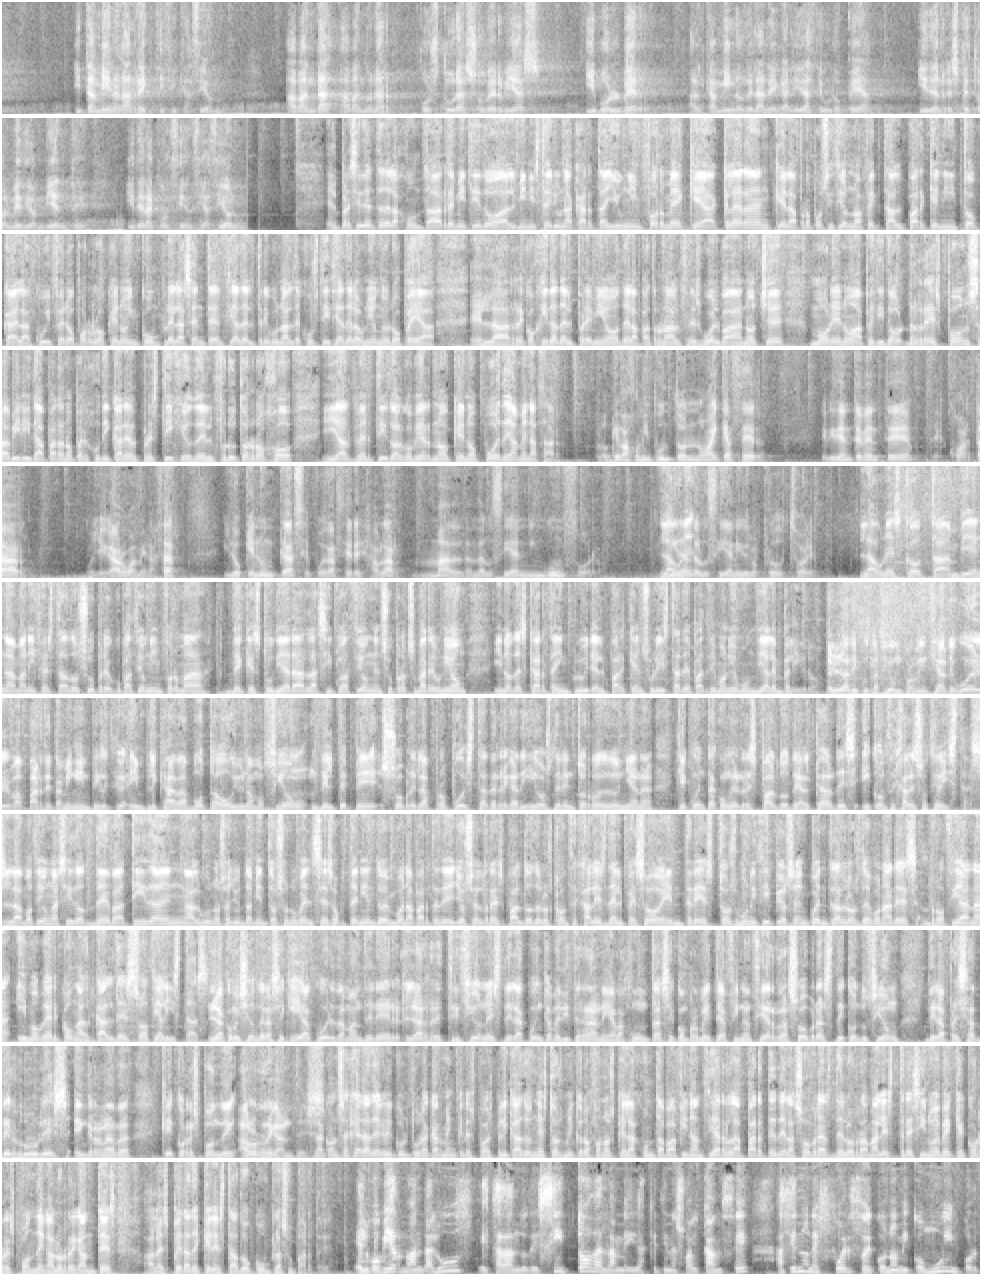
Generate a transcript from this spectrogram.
y también a la rectificación. Abandonar posturas soberbias y volver al camino de la legalidad europea y del respeto al medio ambiente y de la concienciación. El presidente de la Junta ha remitido al Ministerio una carta y un informe que aclaran que la proposición no afecta al parque ni toca el acuífero, por lo que no incumple la sentencia del Tribunal de Justicia de la Unión Europea. En la recogida del premio de la patronal Freshuelva anoche, Moreno ha pedido responsabilidad para no perjudicar el prestigio del fruto rojo y ha advertido al Gobierno que no puede amenazar. Lo que bajo mi punto no hay que hacer, evidentemente, es coartar o llegar o amenazar. Y lo que nunca se puede hacer es hablar mal de Andalucía en ningún foro. ni de Andalucía ni de los productores. La UNESCO también ha manifestado su preocupación, informa de que estudiará la situación en su próxima reunión y no descarta incluir el parque en su lista de patrimonio mundial en peligro. La Diputación Provincial de Huelva, parte también implicada, vota hoy una moción del PP sobre la propuesta de regadíos del entorno de Doñana que cuenta con el respaldo de alcaldes y concejales socialistas. La moción ha sido debatida en algunos ayuntamientos onubenses, obteniendo en buena parte de ellos el respaldo de los concejales del PSOE. Entre estos municipios se encuentran los de Bonares, Rociana y Moguer con alcaldes socialistas. La Comisión de la Sequía acuerda mantener las restricciones de la cuenca mediterránea. La Junta se compromete a financiar las obras de conducción de la presa de Rules en Granada que corresponden a los regantes. La consejera de Agricultura, Carmen Crespo, ha explicado en estos micrófonos que la Junta va a financiar la parte de las obras de los ramales 3 y 9 que corresponden a los regantes a la espera de que el Estado cumpla su parte. El gobierno andaluz está dando de sí todas las medidas que tiene a su alcance, haciendo un esfuerzo económico muy importante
